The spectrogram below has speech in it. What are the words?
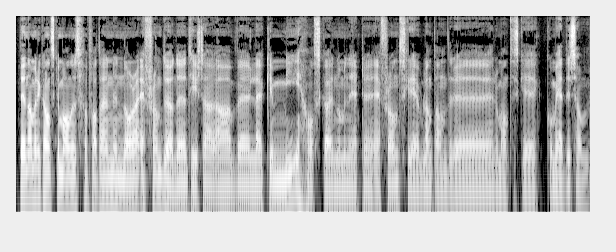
Den amerikanske manusforfatteren Nora Efron døde tirsdag av leukemi. Oscar-nominerte Efron skrev blant andre romantiske komedier som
